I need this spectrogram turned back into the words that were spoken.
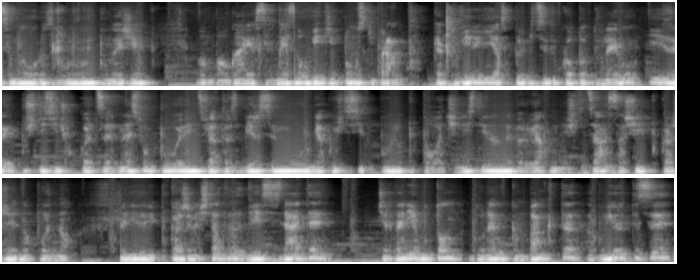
Днес съм много развълнуван, понеже в България се внесе нов вид японски бранд. Както винаги, аз първи се докопах до него и взех почти всичко, което се е внесло по един цвят, разбира се, но някой ще си допълня по повече. Наистина невероятни нещица. Сега ще ви покажа едно по едно. Преди да ви покажа нещата, вие си знаете, червения бутон до него към банката, абонирате се,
